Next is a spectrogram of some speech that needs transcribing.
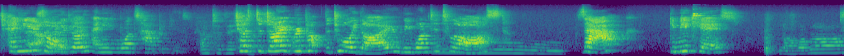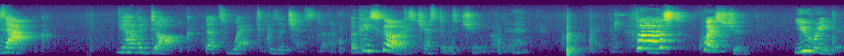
10 Okay, years I'm old, go. and he wants happiness. Onto this. Chester, website. don't rip up the toy though. We want it to last. Ooh, Zach, give me a kiss. Blah blah blah. Zach, you have a dog that's wet because of Chester. Okay, Sky. Chester was chewing on it. First question. You read it.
